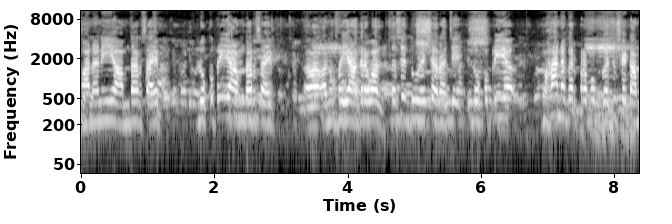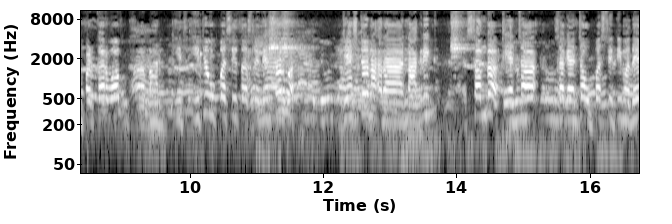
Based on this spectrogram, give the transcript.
माननीय आमदार साहेब लोकप्रिय आमदार साहेब अनुभैया अग्रवाल तसेच धुळे शहराचे लोकप्रिय महानगर प्रमुख गजूशेठ आंबडकर व भार इथे उपस्थित असलेले सर्व ज्येष्ठ ना- रा- नागरिक संघ यांच्या सगळ्यांच्या उपस्थितीमध्ये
